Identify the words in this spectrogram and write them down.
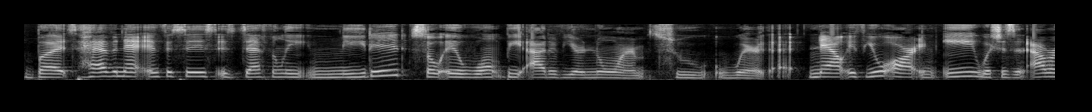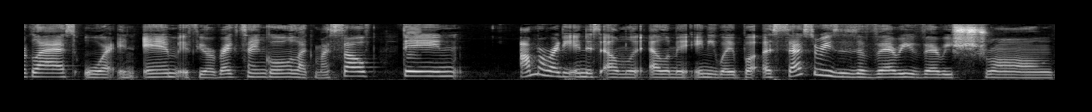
But having that emphasis is definitely needed so it won't be out of your norm to wear that. Now, if you are an E, which is an hourglass, or an M, if you're a rectangle like myself, then I'm already in this element, element anyway, but accessories is a very, very strong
